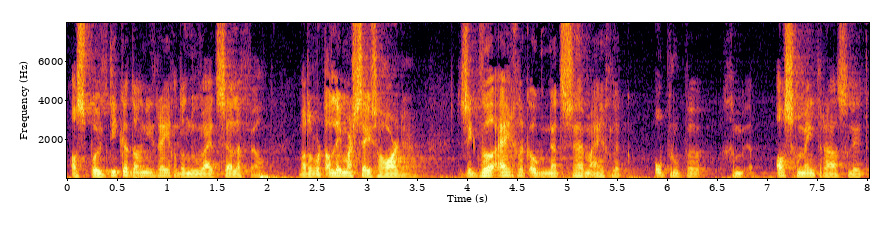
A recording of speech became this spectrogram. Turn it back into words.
als de politiek het dan niet regelt, dan doen wij het zelf wel. Maar dat wordt alleen maar steeds harder. Dus ik wil eigenlijk ook net als hem eigenlijk oproepen als gemeenteraadslid,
